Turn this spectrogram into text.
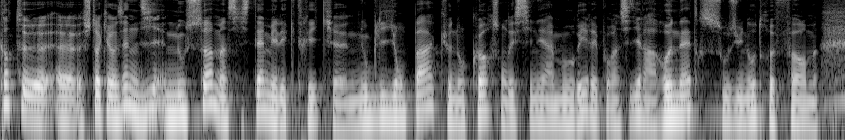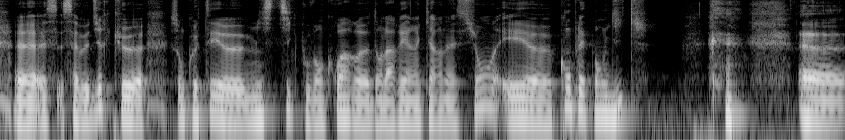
Quand euh, euh, Stockhausen dit Nous sommes un système électrique, euh, n'oublions pas que nos corps sont destinés à mourir et pour ainsi dire à renaître sous une autre forme. Euh, ça veut dire que son côté euh, mystique, pouvant croire euh, dans la réincarnation, est euh, complètement geek. Euh,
